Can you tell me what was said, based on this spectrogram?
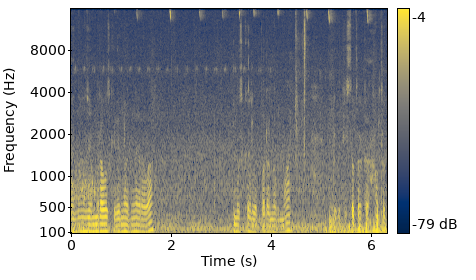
Andamos bien bravos queriendo venir a grabar. Busca lo paranormal. Creo que aquí está otra, otra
